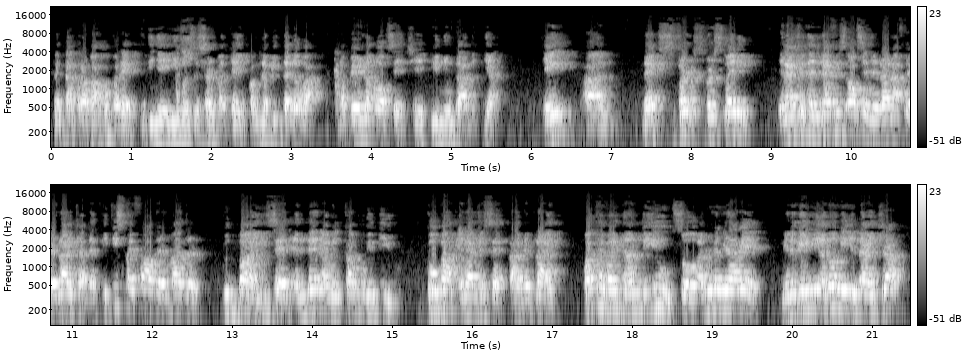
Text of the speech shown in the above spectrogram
nagtatrabaho pa rin. Hindi niya iniwan sa servant niya. Yung panglabing dalawa na pair ng oxen, yun yung gamit niya. Okay? Uh, next verse, verse 20. Elijah then left his oxen and ran after Elijah. Let me kiss my father and mother goodbye. He said, and then I will come with you. Go back, Elijah said, uh, replied, What have I done to you? So, ano nangyari? Nilagay ni, ano, ni Elijah,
